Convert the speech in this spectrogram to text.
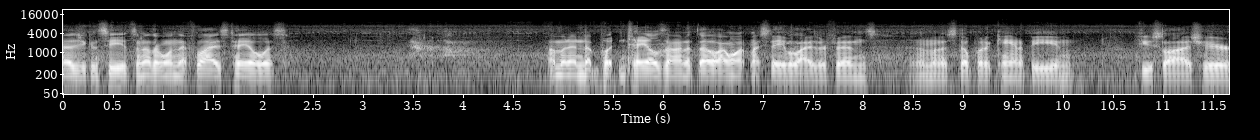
As you can see, it's another one that flies tailless. I'm going to end up putting tails on it though. I want my stabilizer fins. And I'm going to still put a canopy and fuselage here.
